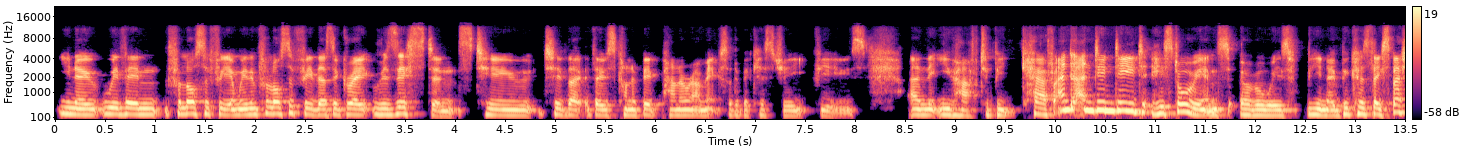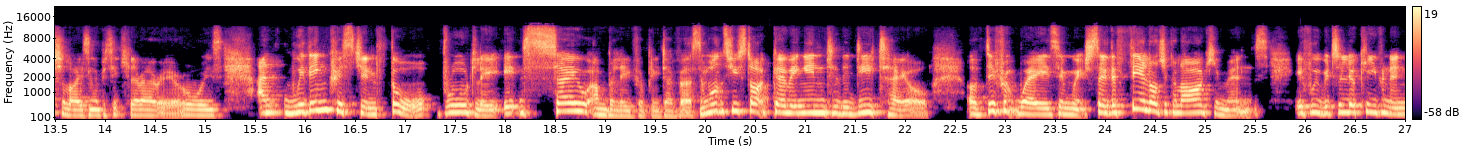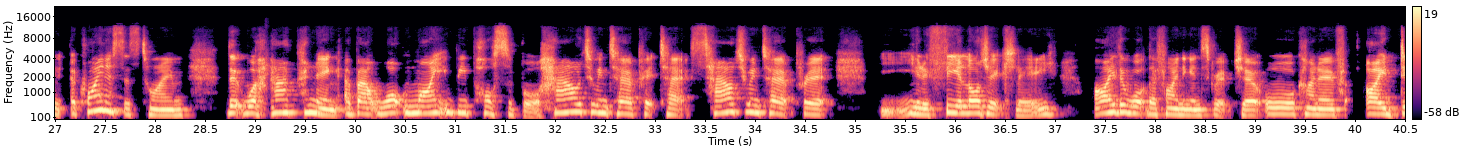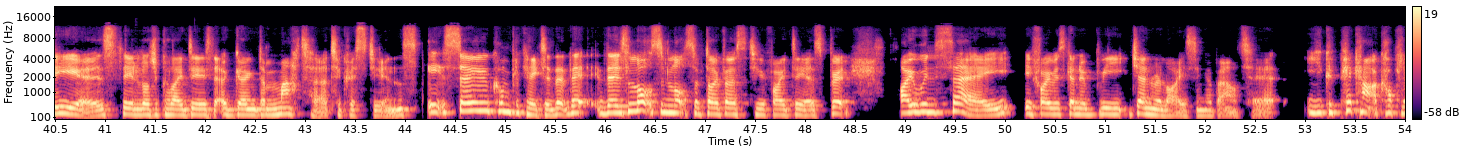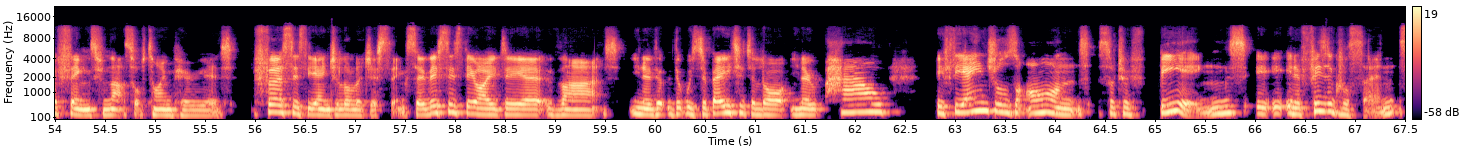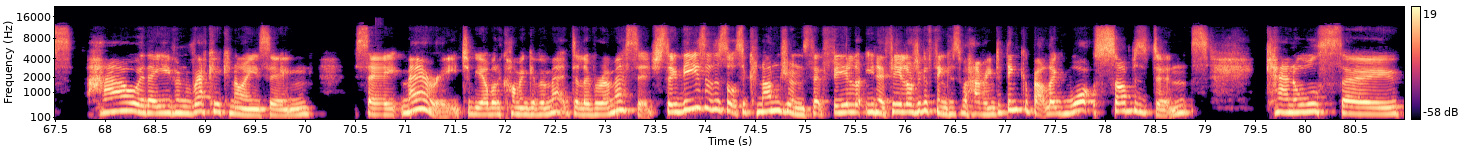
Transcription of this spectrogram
you know within philosophy and within philosophy there's a great resistance to to the, those kind of big panoramic sort of big history views and that you have to be careful. And and indeed historians are always you know because they specialize in a particular area are always and within christian thought broadly it's so unbelievably diverse. And once you start going into the detail of different ways in which so the theological arguments if we were to look even in aquinas's time that were happening about what might be possible, how to interpret texts, how to interpret, you know, theologically either what they're finding in scripture or kind of ideas, theological ideas that are going to matter to Christians. It's so complicated that there's lots and lots of diversity of ideas. But I would say, if I was going to be generalizing about it, you could pick out a couple of things from that sort of time period. First is the angelologist thing. So this is the idea that, you know, that, that was debated a lot, you know, how if the angels aren't sort of beings in a physical sense, how are they even recognizing say Mary to be able to come and give a me- deliver a message. So these are the sorts of conundrums that theo- you know theological thinkers were having to think about like what substance can also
